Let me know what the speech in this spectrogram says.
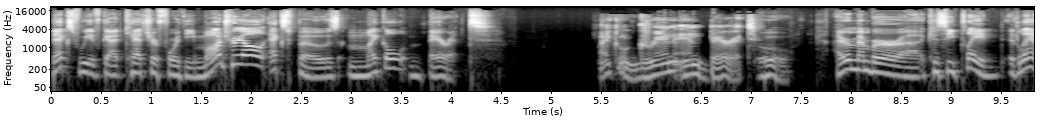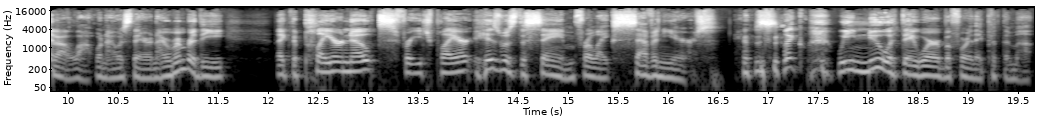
Next, we've got catcher for the Montreal Expos, Michael Barrett. Michael Grin and Barrett. Ooh. I remember because he played Atlanta a lot when I was there, and I remember the like the player notes for each player. His was the same for like seven years. It was like we knew what they were before they put them up.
